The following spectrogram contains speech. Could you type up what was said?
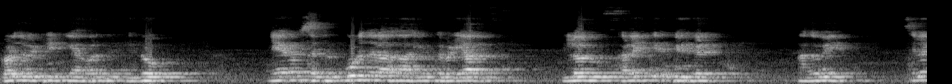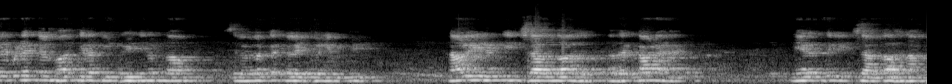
தொழுதுவிட்டு வெற்றி அமர்ந்திருக்கின்றோம். நேரம் சற்று கூடுதலாக ஆகிவிட்டபடியால் எல்லோரும் கலைத்திருப்பீர்கள் ஆகவே சில நிமிடங்கள் மாத்திரம் இன்றைய தினம் நாம் சில விளக்கங்களை சொல்லிவிட்டு நாளையிலிருந்து இன்ஷால்லாக அதற்கான நேரத்தில் இன்ஷால்லாக நாம்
